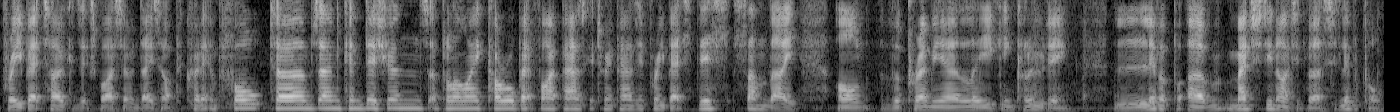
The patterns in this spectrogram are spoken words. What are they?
Free bet tokens expire seven days after credit, and full terms and conditions apply. Coral bet five pounds, get twenty pounds in free bets this Sunday on the Premier League, including Liverpool, uh, Manchester United versus Liverpool.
